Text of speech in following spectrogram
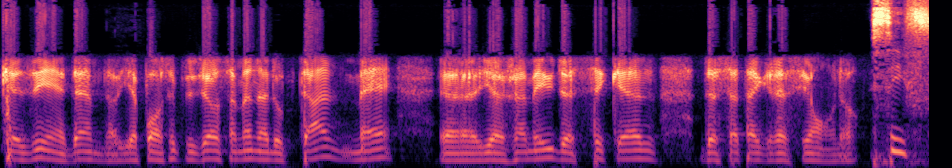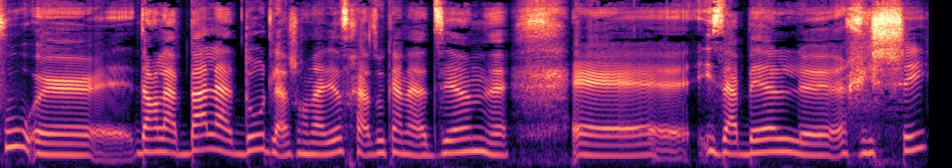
quasi indemne. Il a passé plusieurs semaines à l'hôpital, mais euh, il n'y a jamais eu de séquelles de cette agression-là. C'est fou. euh, dans la balado de la journaliste radio-canadienne euh, Isabelle euh, Richer,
